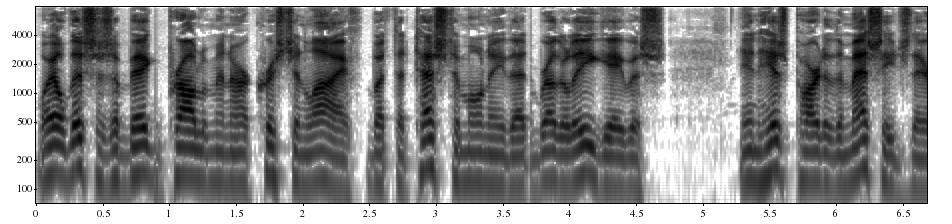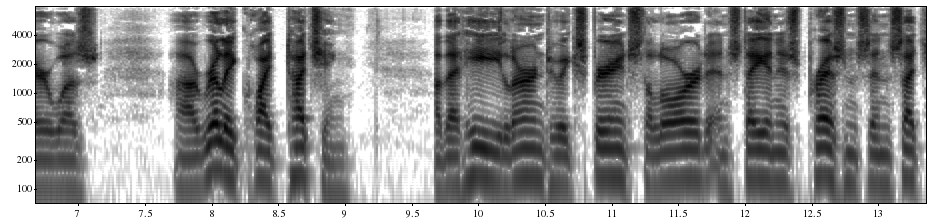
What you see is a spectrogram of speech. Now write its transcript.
Well, this is a big problem in our Christian life, but the testimony that Brother Lee gave us in his part of the message there was uh, really quite touching. Uh, that he learned to experience the Lord and stay in His presence in such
